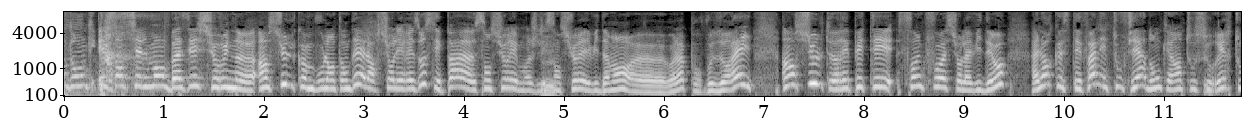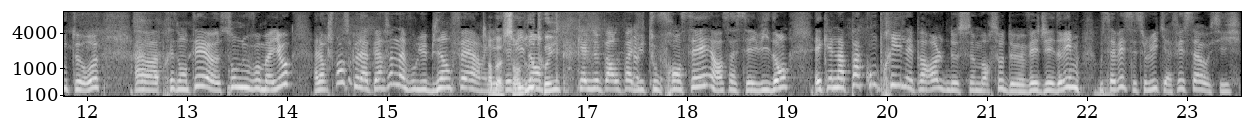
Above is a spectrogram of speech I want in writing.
refrain donc essentiellement basé sur une euh, insulte comme vous l'entendez. Alors sur les réseaux, c'est pas euh, censuré. Moi, je l'ai mm. censuré évidemment, euh, voilà pour vos oreilles. Insulte répétée cinq fois sur la vidéo, alors que Stéphane est tout fier donc, hein, tout sourire, tout heureux à présenter son nouveau maillot. Alors je pense que la personne a voulu bien faire, mais ah bah, il est évident qu'elle ne parle pas du tout français, hein, ça c'est évident, et qu'elle n'a pas compris les paroles de ce morceau de VJ Dream. Vous savez, c'est celui qui a fait ça aussi.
